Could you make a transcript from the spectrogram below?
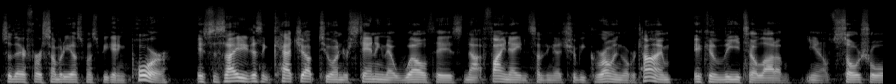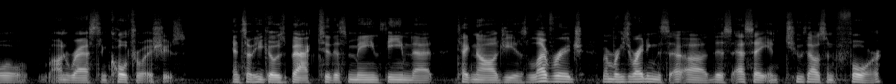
so therefore somebody else must be getting poorer, if society doesn't catch up to understanding that wealth is not finite and something that should be growing over time, it could lead to a lot of, you know, social unrest and cultural issues. And so he goes back to this main theme that technology is leverage. Remember, he's writing this uh, this essay in 2004.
